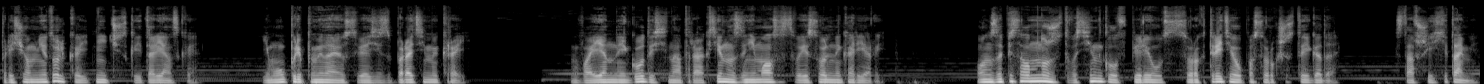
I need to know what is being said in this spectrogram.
Причем не только этническая итальянская. Ему припоминаю связи с братьями Крей. В военные годы Синатра активно занимался своей сольной карьерой. Он записал множество синглов в период с 43 по 46 года, ставшие хитами,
